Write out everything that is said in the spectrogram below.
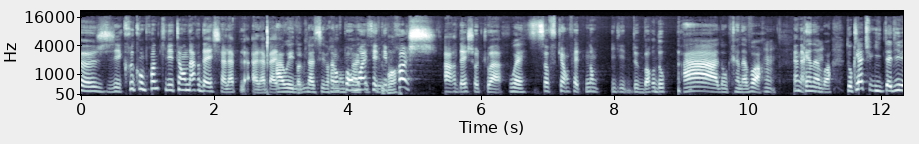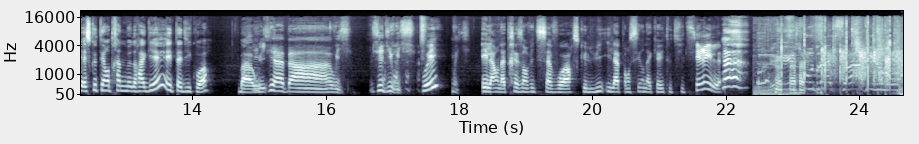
euh, j'ai cru comprendre qu'il était en Ardèche à la, pla- à la base. Ah oui, donc là, c'est vraiment Donc, pour pas moi, c'était proche, Ardèche-Haute-Loire. Ouais. Sauf qu'en fait, non, il est de Bordeaux. Ah, donc rien à voir. Rien Rien à voir. Donc là, tu, il t'a dit, est-ce que tu es en train de me draguer? Et t'as dit quoi? Bah oui. dit, ah bah oui. J'ai dit oui. Oui? Oui. Et là, on a très envie de savoir ce que lui, il a pensé. On accueille tout de suite Cyril.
